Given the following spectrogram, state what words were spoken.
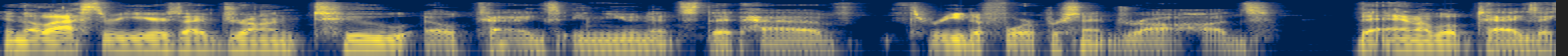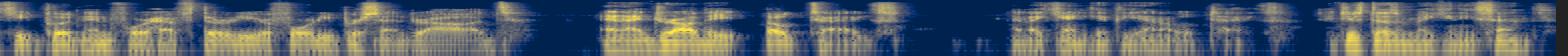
In the last three years, I've drawn two elk tags in units that have 3 to 4% draw odds. The antelope tags I keep putting in for have 30 or 40% draw odds and I draw the elk tags and I can't get the antelope tags. It just doesn't make any sense.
